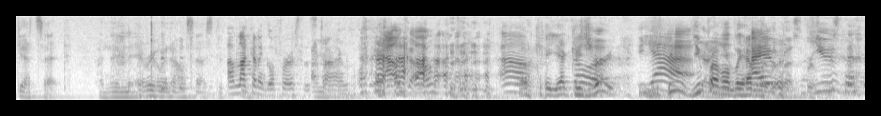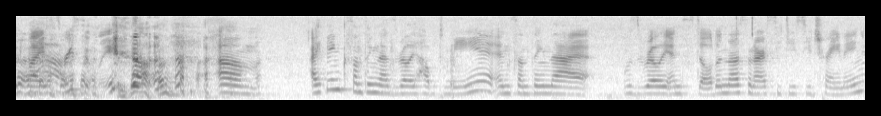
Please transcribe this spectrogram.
gets it, and then everyone else has to. I'm not going to go first this time. Okay, I'll go. Um, Okay, yeah, because so, you're, you- yeah. you probably have. the- I've used this advice recently. um, I think something that's really helped me and something that was really instilled in us in our CTC training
